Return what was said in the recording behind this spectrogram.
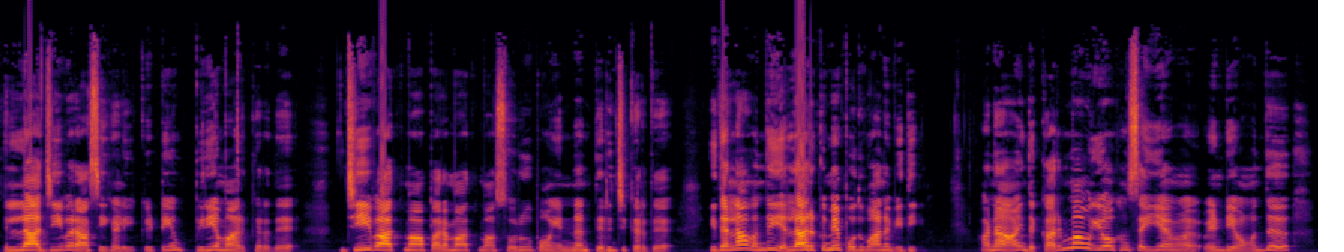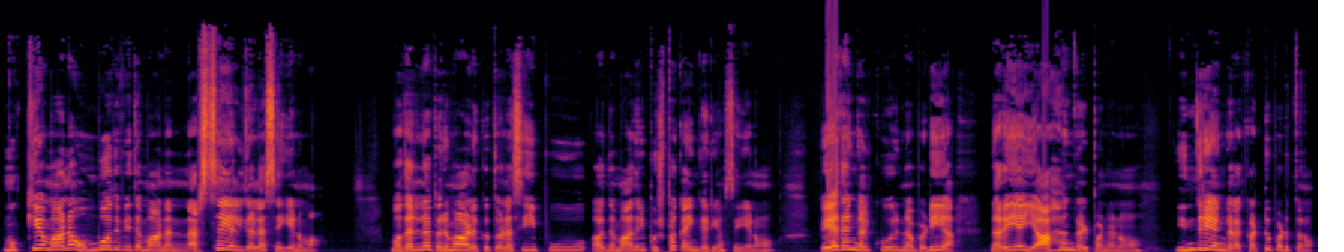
எல்லா ஜீவராசிகளிக்கிட்டேயும் பிரியமாக இருக்கிறது ஜீவாத்மா பரமாத்மா ஸ்வரூபம் என்னன்னு தெரிஞ்சுக்கிறது. இதெல்லாம் வந்து எல்லாருக்குமே பொதுவான விதி. ஆனால் இந்த கர்ம யோகம் செய்ய வேண்டியவன் வந்து முக்கியமான ஒம்பது விதமான நற்செயல்களை செய்யணுமா? முதல்ல பெருமாளுக்கு துளசி பூ அந்த மாதிரி புஷ்ப கைங்கரியம் செய்யணும். வேதங்கள் கூறினபடி நிறைய யாகங்கள் பண்ணணும். இந்திரியங்களை கட்டுப்படுத்தணும்.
